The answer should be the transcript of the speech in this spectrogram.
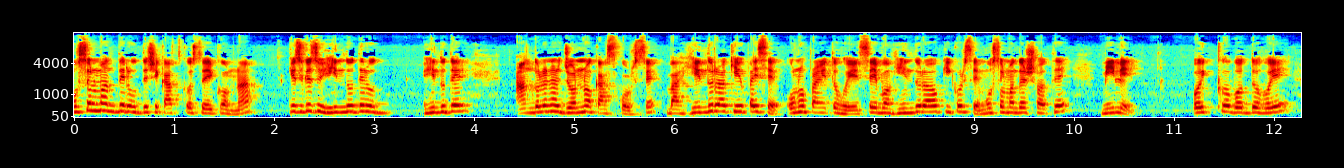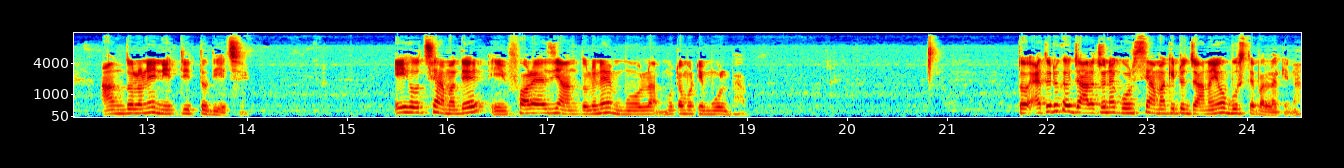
মুসলমানদের উদ্দেশ্যে কাজ করছে এরকম না, কিছু কিছু হিন্দুদের হিন্দুদের আন্দোলনের জন্য কাজ করছে বা হিন্দুরা কি পাইছে? অনুপ্রাণিত হয়েছে এবং হিন্দুরাও কি করছে? মুসলমানদের সাথে মিলে ঐক্যবদ্ধ হয়ে আন্দোলনে নেতৃত্ব দিয়েছে। এই হচ্ছে আমাদের এই ফরাজি আন্দোলনের মূল, মোটামুটি মূল ভাব। তো এতটুকু যে আলোচনা করছি আমাকে একটু জানাইও বুঝতে পারলা কিনা?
